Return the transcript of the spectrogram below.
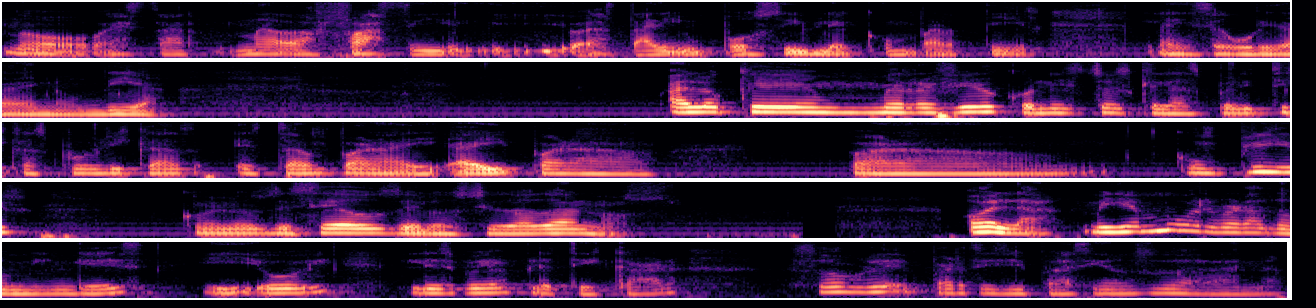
no va a estar nada fácil y va a estar imposible compartir la inseguridad en un día. A lo que me refiero con esto es que las políticas públicas están para ahí para, para cumplir con los deseos de los ciudadanos. Hola, me llamo Bárbara Domínguez y hoy les voy a platicar sobre participación ciudadana.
